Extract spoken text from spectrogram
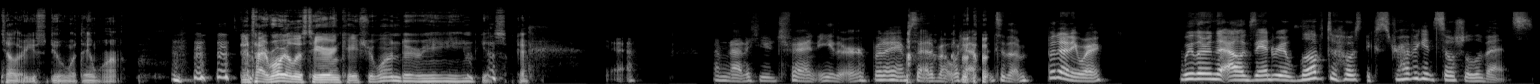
Tell they're used to doing what they want. Anti royalist here, in case you're wondering. Yes, okay. yeah. I'm not a huge fan either, but I am sad about what happened to them. But anyway, we learned that Alexandria loved to host extravagant social events.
